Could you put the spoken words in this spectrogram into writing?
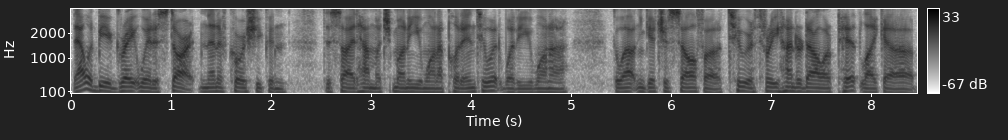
that would be a great way to start. And then, of course, you can decide how much money you want to put into it, whether you want to go out and get yourself a two or three hundred dollar pit like a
